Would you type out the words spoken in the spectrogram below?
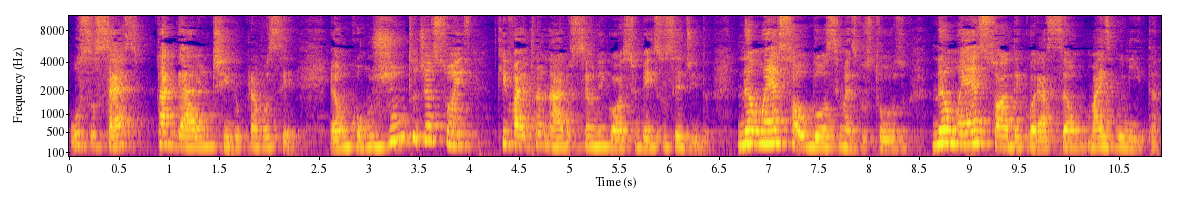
o sucesso está garantido para você. É um conjunto de ações que vai tornar o seu negócio bem sucedido. Não é só o doce mais gostoso, não é só a decoração mais bonita,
